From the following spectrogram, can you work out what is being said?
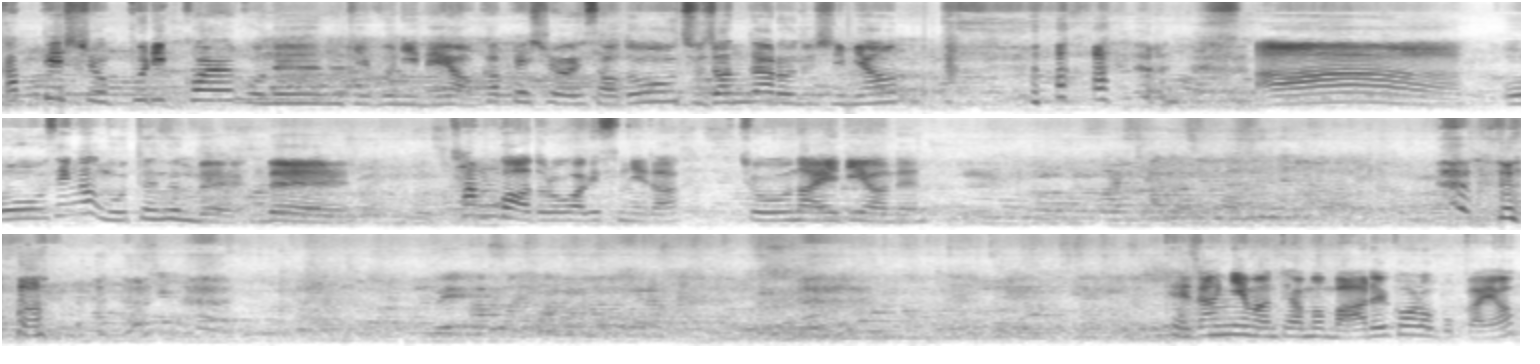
카페쇼 프리퀄 보는 기분이네요. 카페쇼에서도 주전자로 주시면 아, 오 생각 못 했는데 네 참고하도록 하겠습니다. 좋은 아이디어는. 대장님한테 한번 말을 걸어볼까요?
